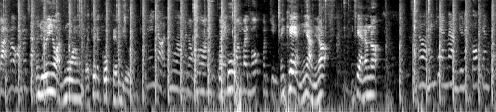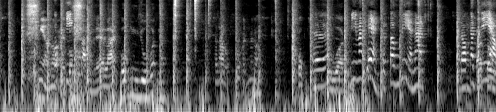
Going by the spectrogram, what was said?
บางเขาเขาไม่ใช่งมันอยู่ในหยอดม่วงผมก็ช่วยในกุ๊กเพลมันอยู่นี่หยอดงวงมันน้องม่วงใบม่วงใบบกมันกินแข็งอย่างนี้เนาะแข็งน้ำเนาะเออไม่แข็งน้ำอยู่ในก๊กยัง เหนียวเนาะไอ้พวกสั่งเลยร้ายปุ๊บอยู่วัดนะกระเดาพวกกันไม่ก่อนปุ๊บเออ ตัวมีมันแข็งกระต้มนี่อะนั่นดอกกระเจียว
